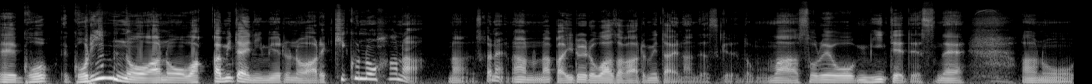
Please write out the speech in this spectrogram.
えー、五輪のあの輪っかみたいに見えるのはあれ菊の花なんですかね。あの、なんかいろいろ技があるみたいなんですけれども、まあそれを見てですね、あの、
